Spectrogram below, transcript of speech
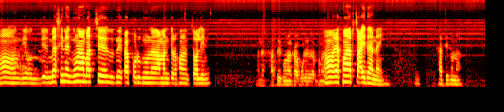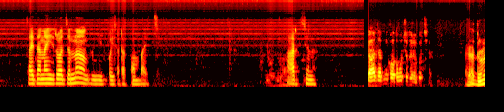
হ্যাঁ মেশিনে গুঁড়া বাচ্ছে কাপড় গুঁড়া আমানকে ওখানে চলেনি। মানে হাতে গোনা কাপড়ের এখন হ্যাঁ এখন আর চাহিদা নাই। হাতে গোনা চাহিদা নাই রোয়ার জন্য পয়সাটা কম পাচ্ছে আর কিছু না। কাজ আপনি কত বছর ধরে করছেন? এটা ধরুন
